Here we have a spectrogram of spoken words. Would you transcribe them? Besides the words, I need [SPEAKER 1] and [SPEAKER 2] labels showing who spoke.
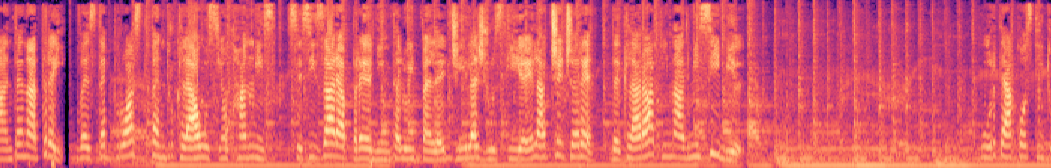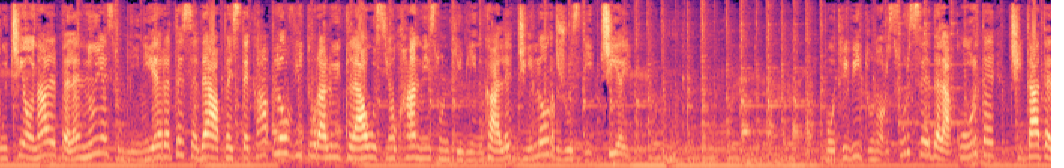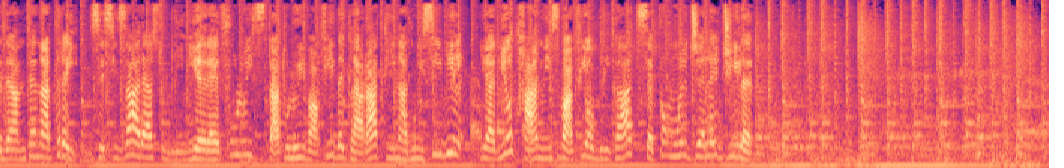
[SPEAKER 1] Antena 3, veste proastă pentru Claus Iohannis, sesizarea președintelui pe legile justiției la CCR, declarat inadmisibil. Curtea Constituțională PL nu e subliniere TSDA peste cap lovitura lui Claus Iohannis în privința legilor justiției. Potrivit unor surse de la curte, citate de Antena 3, sesizarea subliniere F-ului statului va fi declarat inadmisibil, iar Iohannis va fi obligat să promulge legile.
